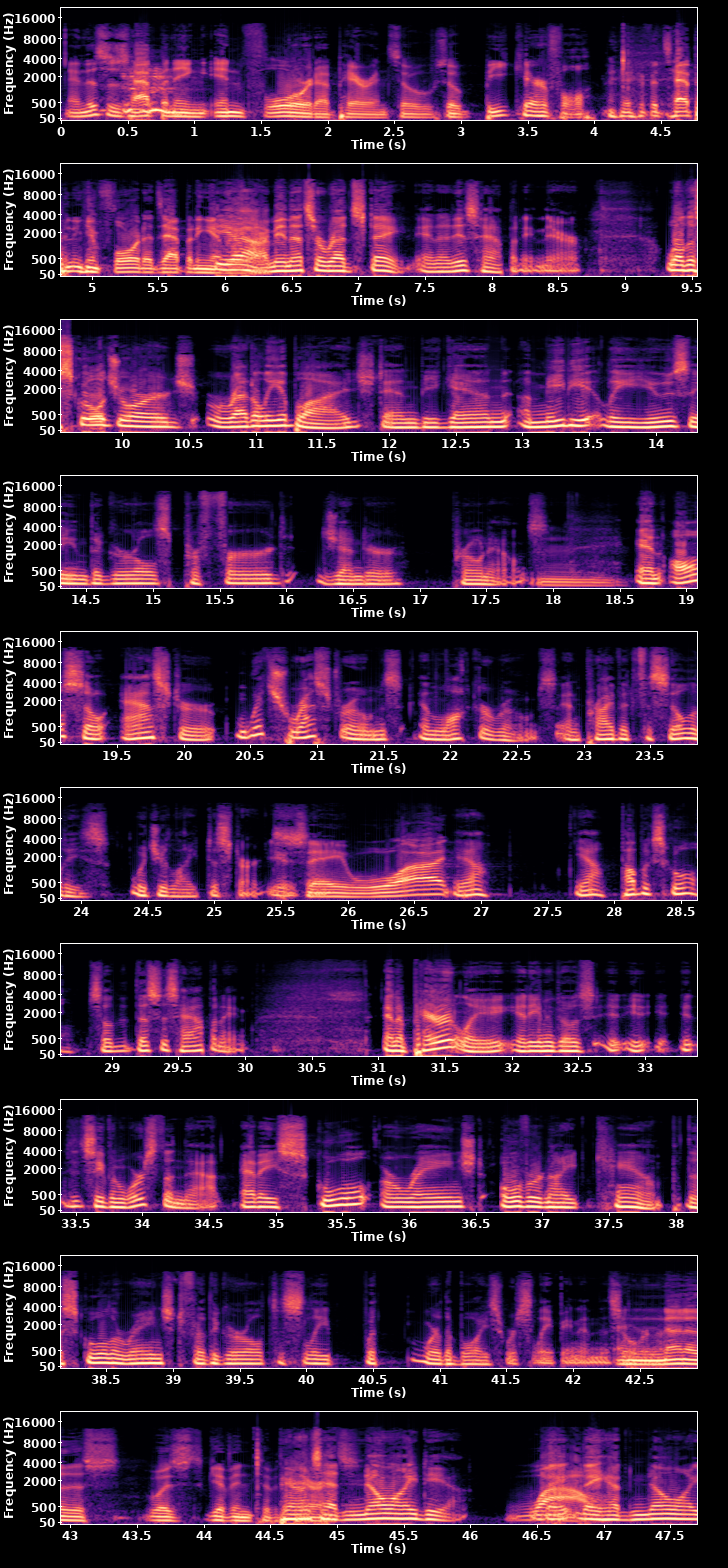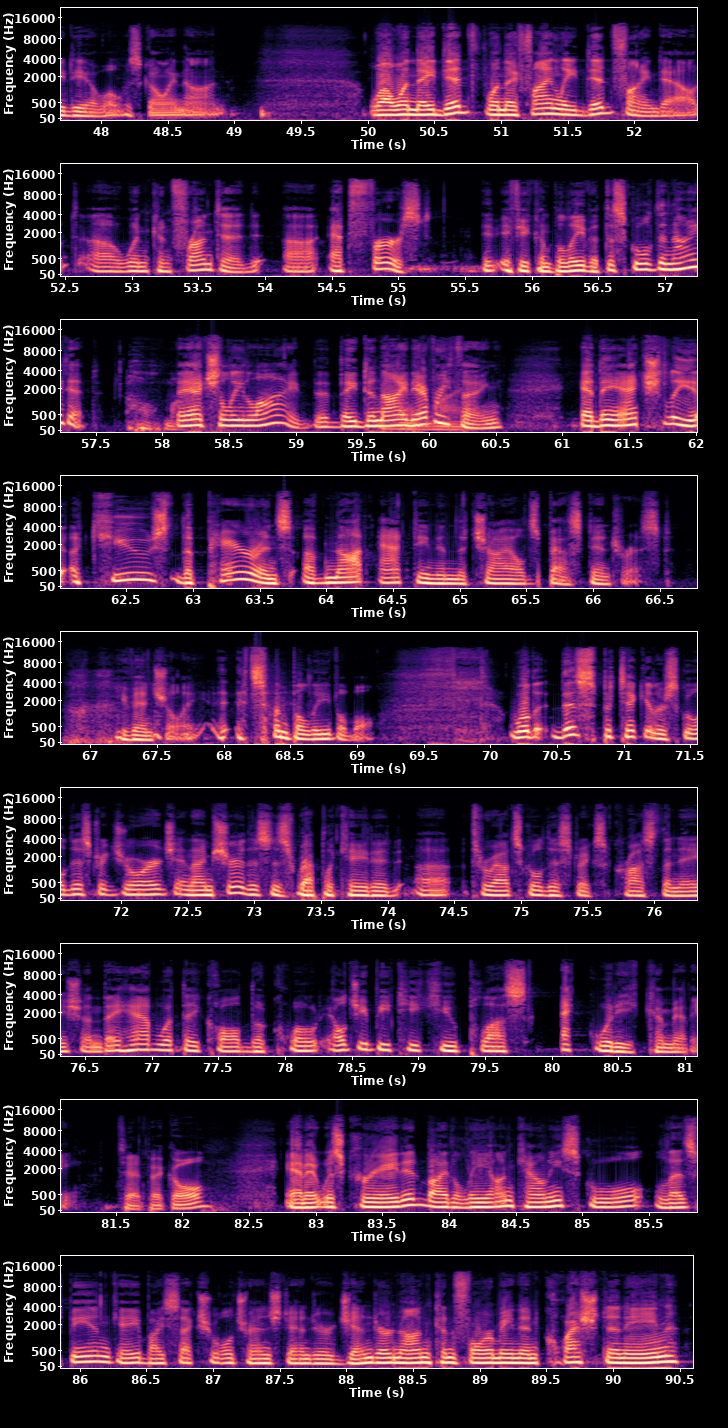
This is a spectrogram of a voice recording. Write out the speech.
And this is happening in Florida, parents. So so be careful. if it's happening in Florida, it's happening everywhere. Yeah, I mean that's a red state, and it is happening there. Well, the school George readily obliged and began immediately using the girl's preferred gender pronouns. Mm. And also asked her which restrooms and locker rooms and private facilities would you like to start using? Say what? Yeah. Yeah, public school. So th- this is happening. And apparently, it even goes, it, it, it's even worse than that. At a school arranged overnight camp, the school arranged for the girl to sleep with where the boys were sleeping in this and overnight. none of this was given to parents. Parents had no idea. Wow. They, they had no idea what was going on. Well, when they did, when they finally did find out, uh, when confronted, uh, at first, if you can believe it, the school denied it. Oh my. they actually lied. They denied oh everything, my. and they actually accused the parents of not acting in the child's best interest. Eventually, it's unbelievable. Well, this particular school district, George, and I'm sure this is replicated uh, throughout school districts across the nation, they have what they called the quote LGBTQ plus equity committee. Typical. And it was created by the Leon County School Lesbian, Gay, Bisexual, Transgender, Gender Nonconforming, and Questioning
